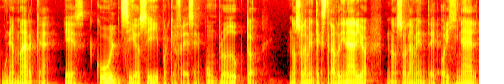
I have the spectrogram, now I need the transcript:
una marca es cool sí o sí porque ofrece un producto no solamente extraordinario, no solamente original,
